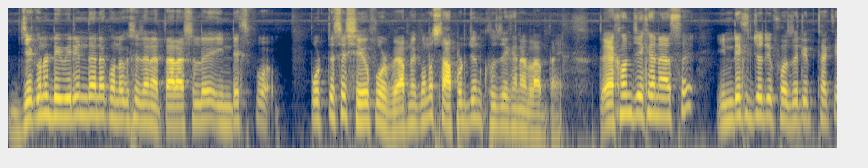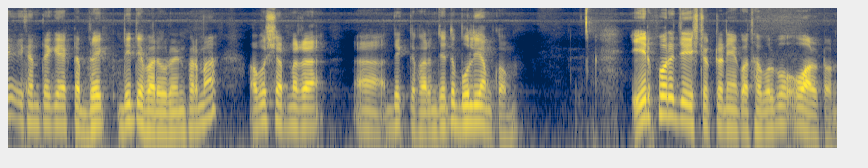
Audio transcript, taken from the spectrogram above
যে কোনো ডিভিডেন্ড দেয় না, কোনো কিছু দেয় না, তার আসলে ইন্ডেক্স পড়তেছে, সেও পড়বে। আপনি কোনো সাপোর্ট জোন খুঁজে এখানে লাভ নাই। তো এখন যেখানে আছে ইন্ডেক্স যদি পজিটিভ থাকে, এখান থেকে একটা ব্রেক দিতে পারে ওরেন ফার্মা। অবশ্যই আপনারা দেখতে পারেন, যেহেতু ভলিউম কম। এরপরে যে স্টকটা নিয়ে কথা বলব, ওয়ালটন।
